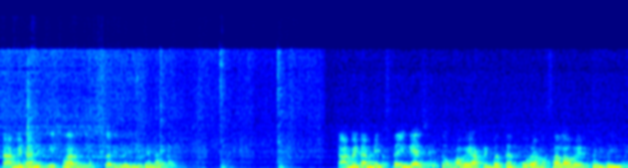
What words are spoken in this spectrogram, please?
ટામેટાને એકવાર મિક્સ કરી લઈએ પહેલાં તો. ટામેટાં મિક્સ થઈ ગયા છે, તો હવે આપણે બધા કોરા મસાલાઓ એડ કરી દઈએ.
